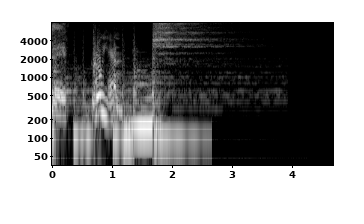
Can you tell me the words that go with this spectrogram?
DJ Royan.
